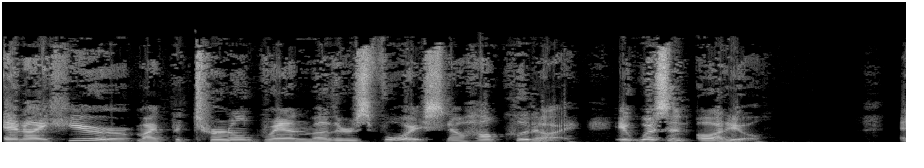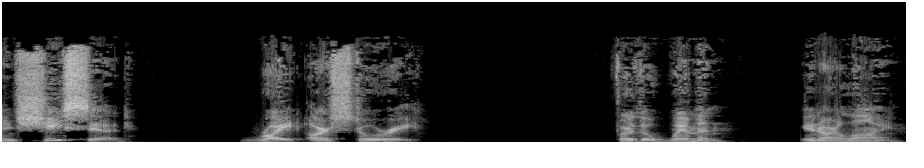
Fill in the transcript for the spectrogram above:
And I hear my paternal grandmother's voice. Now, how could I? It wasn't audio. And she said, Write our story for the women in our line.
